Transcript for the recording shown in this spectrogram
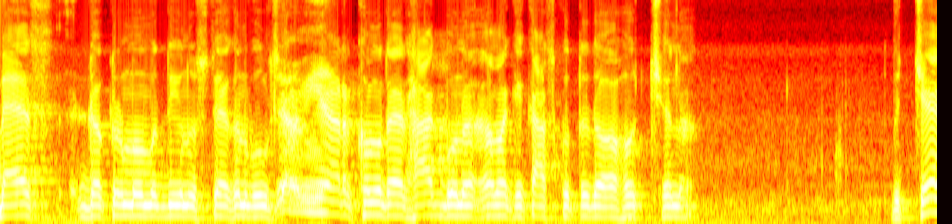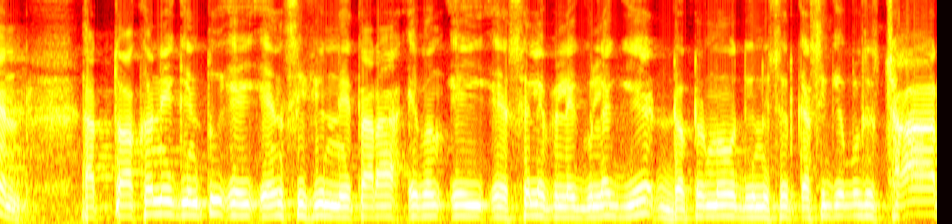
ব্যাস, ডক্টর মোহাম্মদ ইউনুস তো এখন বলছে, আমি আর ক্ষমতায় থাকব না, আমাকে কাজ করতে দেওয়া হচ্ছে না। বুঝছেন? আর তখনই কিন্তু এই এনসিপির নেতারা এবং এই ছেলেপেলেগুলো গিয়ে ডক্টর মোহাম্মদ ইউনুসের কাছে গিয়ে বলছে ছাড়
